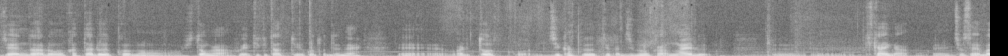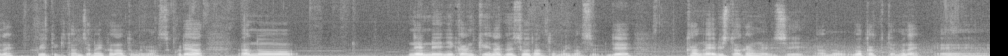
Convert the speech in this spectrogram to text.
ジェンダー論を語るこの人が増えてきたということでね、えー、割とこう自覚というか自分を考える機会が、え女性もね増えてきたんじゃないかなと思います。これはあの年齢に関係なくそうだと思います。で考える人は考えるしあの若くてもね、え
